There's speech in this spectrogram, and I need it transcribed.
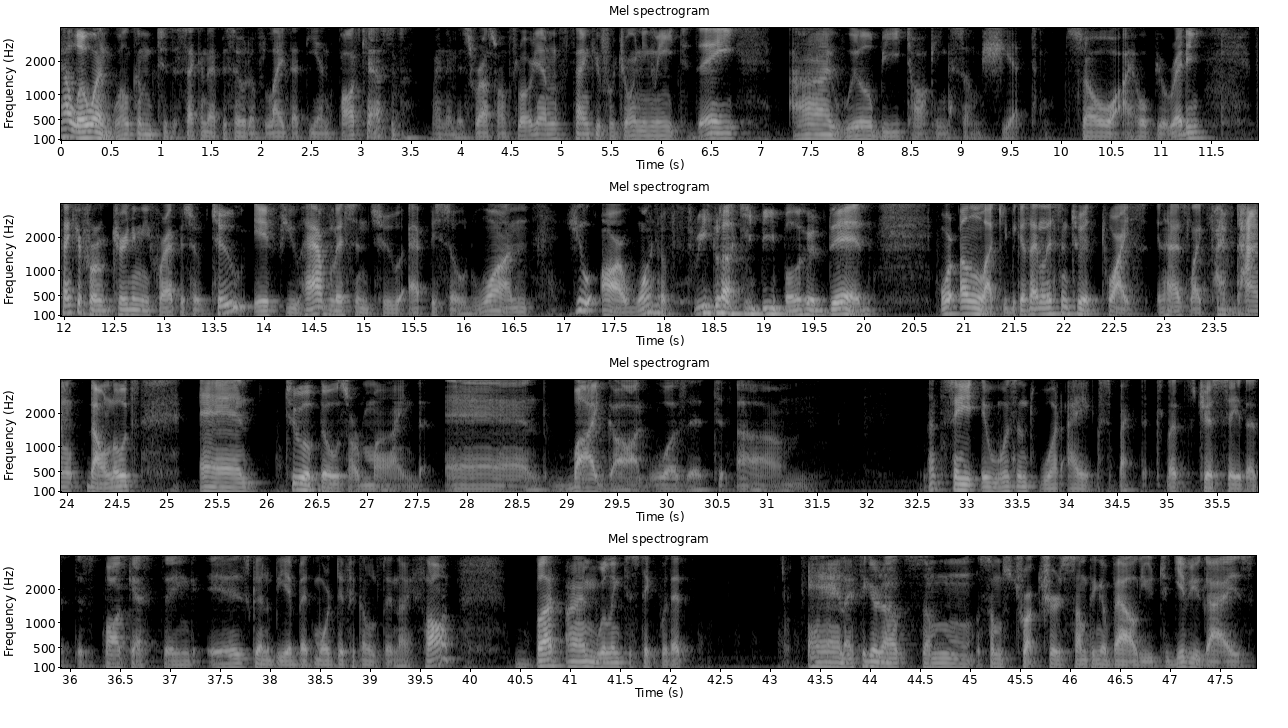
Hello and welcome to the second episode of Light at the End podcast. My name is Razvan Florian. Thank you for joining me today. I will be talking some shit. So I hope you're ready. Thank you for joining me for episode 2. If you have listened to episode 1, you are one of three lucky people who did, or unlucky because I listened to it twice. It has like five down- downloads, and two of those are mine. And by God, was it. Um, let's say it wasn't what I expected. Let's just say that this podcast thing is going to be a bit more difficult than I thought but I'm willing to stick with it. And I figured out some some structures, something of value to give you guys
